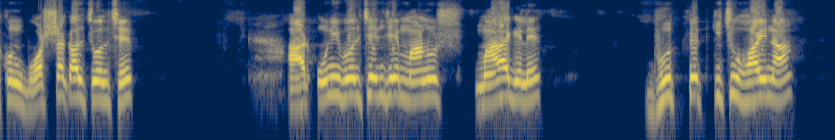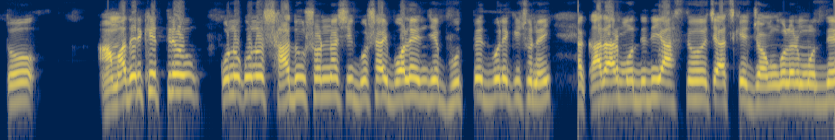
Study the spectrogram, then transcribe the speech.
এখন বর্ষাকাল চলছে। আর উনি বলছেন যে, মানুষ মারা গেলে ভূত প্রেত কিছু হয় না। তো আমাদের ক্ষেত্রেও কোনো কোনো সাধু সন্ন্যাসী গোসাই বলেন যে, ভূত প্রেত বলে কিছু নেই। কাদার মধ্যে দিয়ে আসতে হয়েছে আজকে, জঙ্গলের মধ্যে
